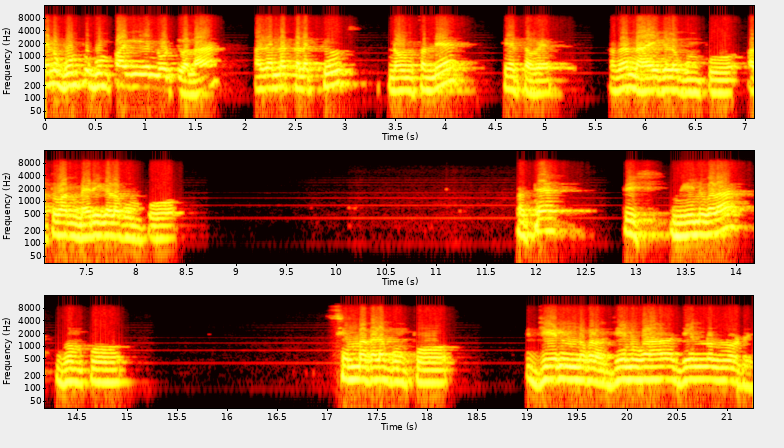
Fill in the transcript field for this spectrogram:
ಏನು ಗುಂಪು ಗುಂಪಾಗಿ ಏನ್ ನೋಡ್ತೀವಲ್ಲ, ಅದೆಲ್ಲ ಕಲೆಕ್ಟಿವ್ ನೌನ್ಸ್ ಅಲ್ಲಿ ಸೇರ್ತವೆ. ಅಂದ್ರೆ ನಾಯಿಗಳ ಗುಂಪು ಅಥವಾ ನರಿಗಳ ಗುಂಪು. ಮತ್ತೆ ಫಿಶ್ ಮೀನುಗಳ ಗುಂಪು, ಸಿಂಹಗಳ ಗುಂಪು ಜೇನುಗಳು ಜೇನುಗಳ ಜೇನು ನೋಡ್ರಿ.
